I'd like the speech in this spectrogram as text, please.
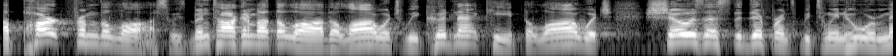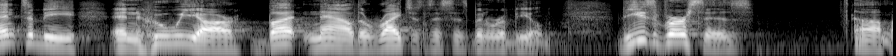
apart from the law. So he's been talking about the law, the law which we could not keep, the law which shows us the difference between who we're meant to be and who we are. But now the righteousness has been revealed. These verses um,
